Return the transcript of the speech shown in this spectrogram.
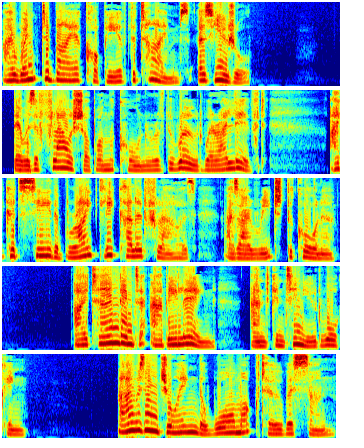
I went to buy a copy of the Times, as usual. There was a flower shop on the corner of the road where I lived. I could see the brightly coloured flowers as I reached the corner. I turned into Abbey Lane and continued walking. I was enjoying the warm October sun.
